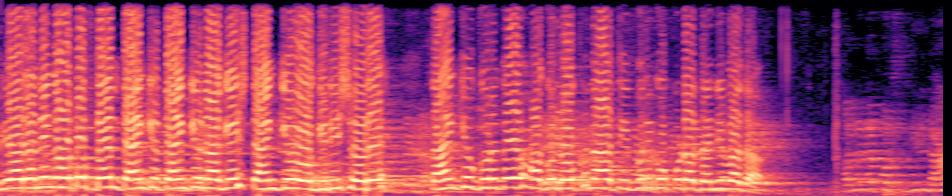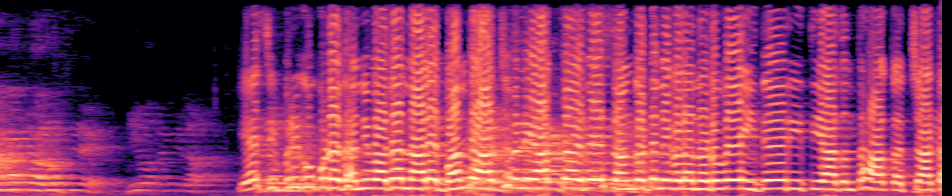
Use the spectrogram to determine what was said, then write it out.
we are running out of time thank you thank you Nagesh. Thank you Girish ಅವರೇ. ಥ್ಯಾಂಕ್ ಯು ಗುರುದೇವ್ ಹಾಗೂ ಲೋಕನಾಥ್. ಇಬ್ಬರಿಗೂ ಕೂಡ ಧನ್ಯವಾದ. ಎಸ್ ಇಬ್ಬರಿಗೂ ಕೂಡ ಧನ್ಯವಾದ. ನಾಳೆ ಬಂದ್ ಆಚರಣೆ ಆಗ್ತಾ ಇದೆ. ಸಂಘಟನೆಗಳ ನಡುವೆ ಇದೇ ರೀತಿಯಾದಂತಹ ಕಚ್ಚಾಟ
